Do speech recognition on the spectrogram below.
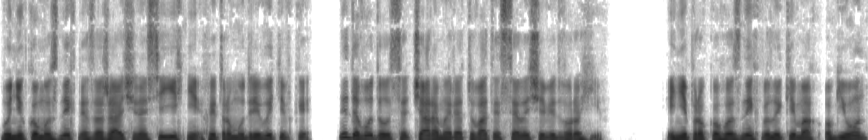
Бо нікому з них, незважаючи на всі їхні хитромудрі витівки, не доводилося чарами рятувати селище від ворогів. І ні про кого з них великий мах Огіон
